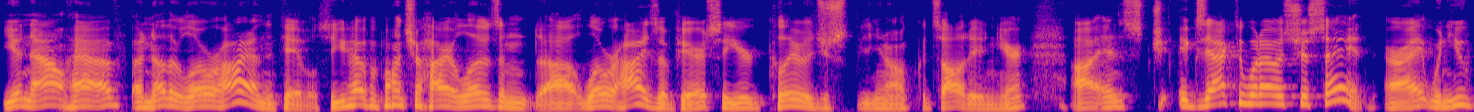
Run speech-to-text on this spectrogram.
you now have another lower high on the table. So you have a bunch of higher lows and uh, lower highs up here. So you're clearly just you know consolidating here. Uh, and it's exactly what i was just saying all right? When you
